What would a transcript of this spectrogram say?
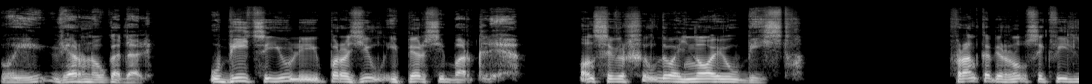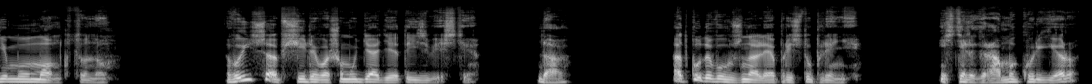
Вы верно угадали. Убийца Юлии поразил и Перси Бартли. Он совершил двойное убийство. Франк обернулся к Вильяму Монктону. Вы сообщили вашему дяде это известие? Да. Откуда вы узнали о преступлении? Из телеграммы курьера.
